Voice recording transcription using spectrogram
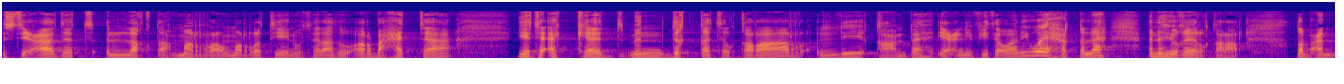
استعادة اللقطة مرة ومرتين وثلاث وأربع حتى يتأكد من دقة القرار اللي قام به يعني في ثواني ويحق له أنه يغير القرار. طبعا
